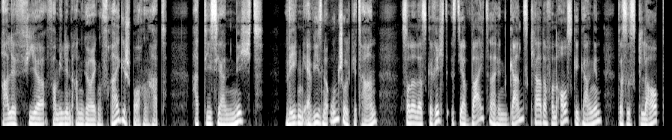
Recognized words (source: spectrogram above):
alle vier Familienangehörigen freigesprochen hat, hat dies ja nicht wegen erwiesener Unschuld getan, sondern das Gericht ist ja weiterhin ganz klar davon ausgegangen, dass es glaubt,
